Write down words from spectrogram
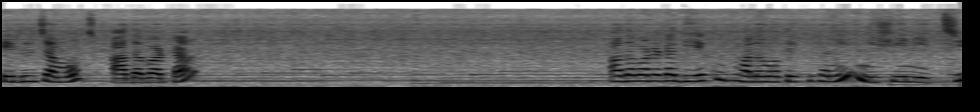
টেবিল চামচ আদা বাটা আদা বাটাটা দিয়ে খুব ভালো মতো একটুখানি মিশিয়ে নিচ্ছি।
